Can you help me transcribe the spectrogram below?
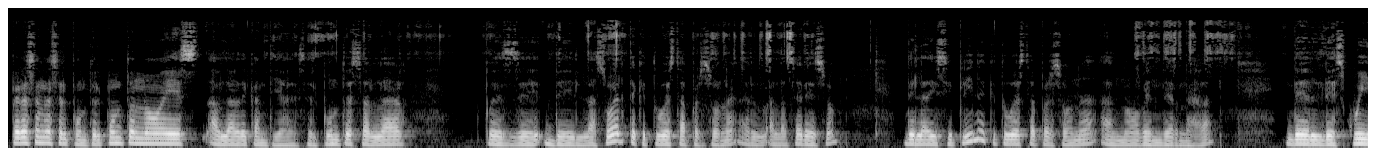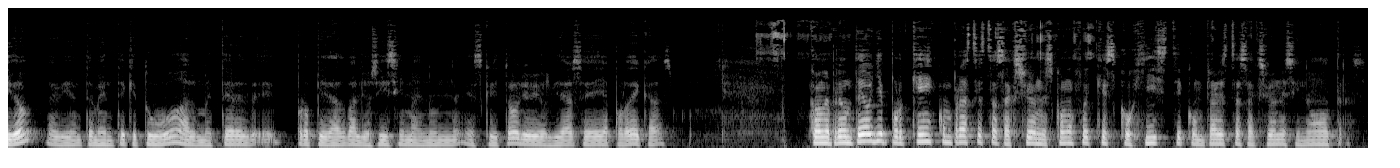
pero ese no es el punto. El punto no es hablar de cantidades, el punto es hablar pues de, de la suerte que tuvo esta persona al, al, hacer eso, de la disciplina que tuvo esta persona al no vender nada, del descuido, evidentemente, que tuvo al meter eh, propiedad valiosísima en un escritorio y olvidarse de ella por décadas. Cuando le pregunté, oye, ¿por qué compraste estas acciones? ¿Cómo fue que escogiste comprar estas acciones y no otras?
